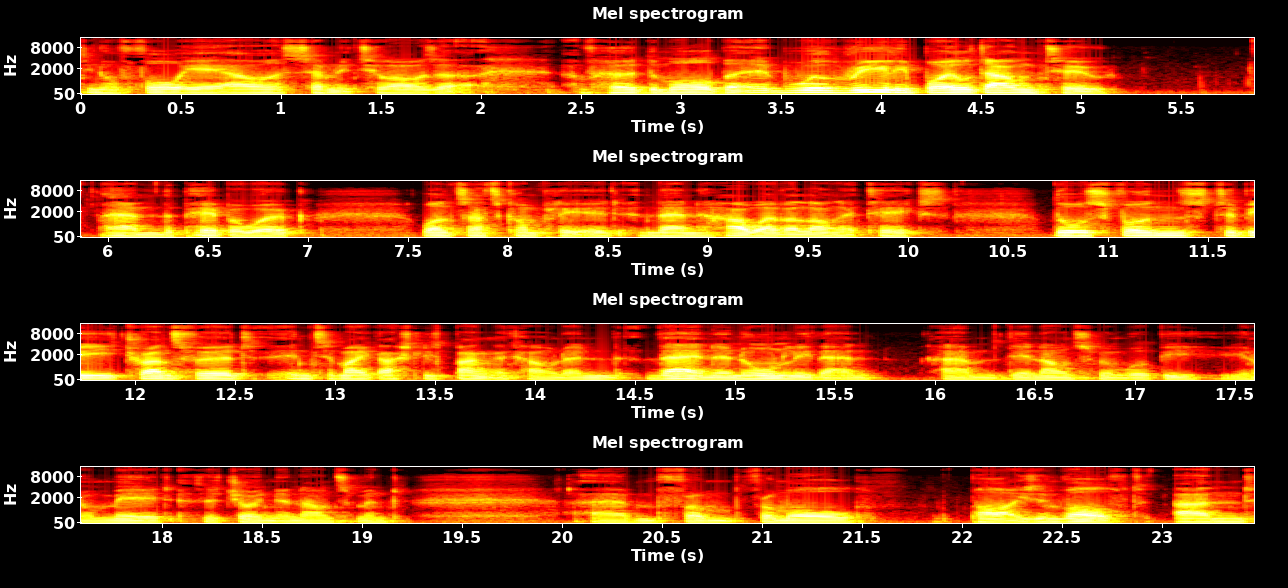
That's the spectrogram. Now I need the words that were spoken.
you know, 48 hours, 72 hours. I've heard them all, but it will really boil down to um, the paperwork once that's completed and then however long it takes those funds to be transferred into Mike Ashley's bank account and then and only then um, the announcement will be you know made as a joint announcement um, from from all parties involved. And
